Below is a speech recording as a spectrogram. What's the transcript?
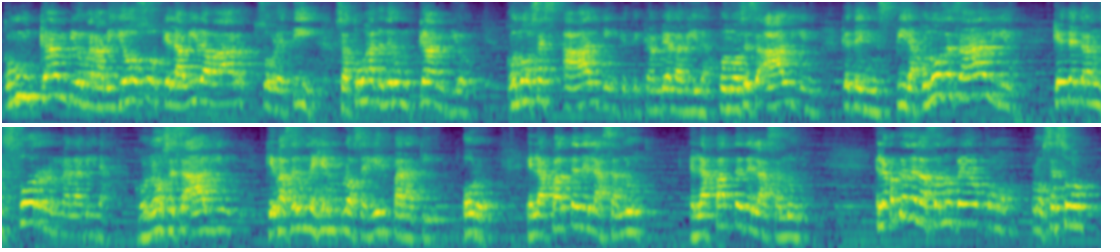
como un cambio maravilloso que la vida va a dar sobre ti. O sea, tú vas a tener un cambio. Conoces a alguien que te cambia la vida. Conoces a alguien que te inspira. Conoces a alguien que te transforma la vida. Conoces a alguien que va a ser un ejemplo a seguir para ti. Oro en la parte de la salud, en la parte de la salud. En la parte de la salud veo como proceso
